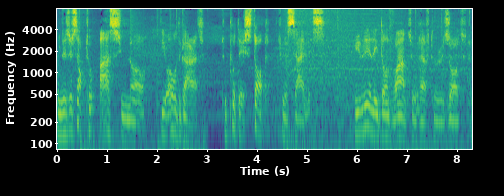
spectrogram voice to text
And it is up to us, you know, the old guard, to put a stop to Asilas. We really don't want to have to resort to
